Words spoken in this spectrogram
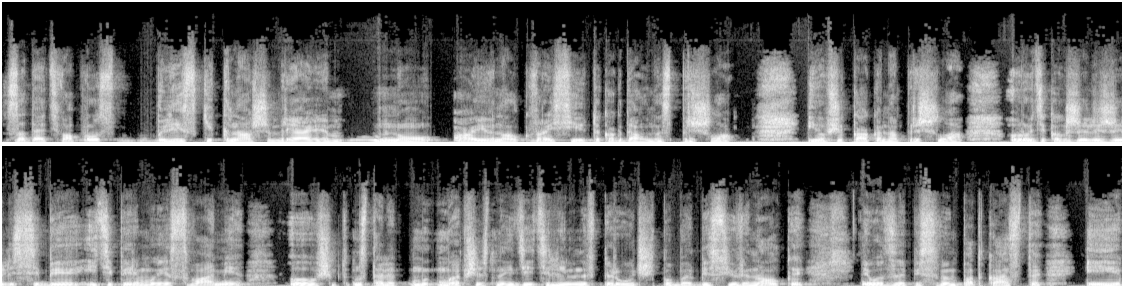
задать вопрос близкий к нашим реалиям. Ну, а ювеналка в Россию-то когда у нас пришла? И вообще, как она пришла? Вроде как жили-жили себе, и теперь мы с вами, э, в общем-то, мы стали, мы, мы общественные деятели именно в первую очередь по борьбе с ювеналкой, и вот записываем подкасты, и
